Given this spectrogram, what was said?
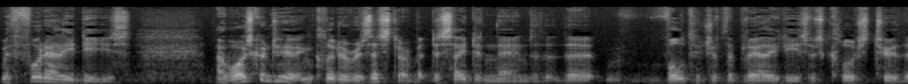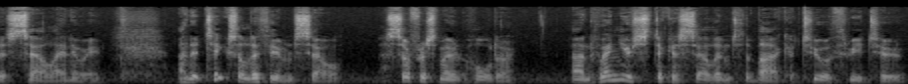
with four LEDs I was going to include a resistor, but decided in the end that the voltage of the blue LEDs was close to the cell anyway. And it takes a lithium cell, a surface mount holder, and when you stick a cell into the back, a 2032,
